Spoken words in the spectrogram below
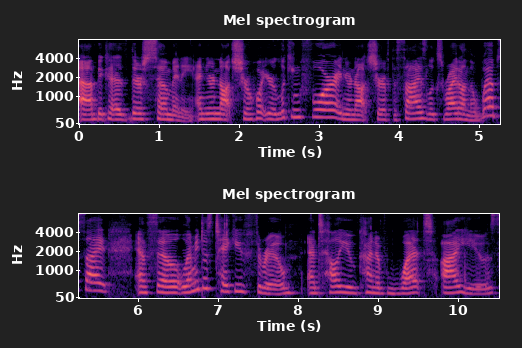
uh, because there's so many and you're not sure what you're looking for and you're not sure if the size looks right on the website. And so let me just take you through and tell you kind of what I use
